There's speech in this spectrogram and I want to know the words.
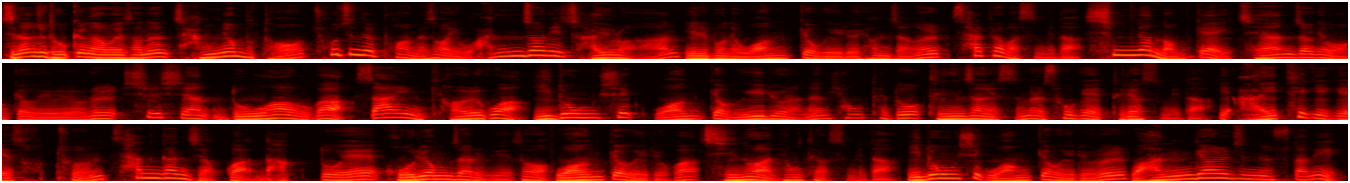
지난주 도쿄나우에서는 작년부터 초진을 포함해서 완전히 자유로운 일본의 원격 의료 현장을 살펴봤습니다. 10년 넘게 제한적인 원격 의료를 실시한 노하우가 쌓인 결과 이동식 원격 의료라는 형태도 등장했음을 소개해 드렸습니다. 이 IT 기기의 서툰 산간 지역과 낙도의 고령자를 위해서 원격 의료가 진화한 형태였습니다. 이동식 원격 의료를 완결 짓는 수단이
